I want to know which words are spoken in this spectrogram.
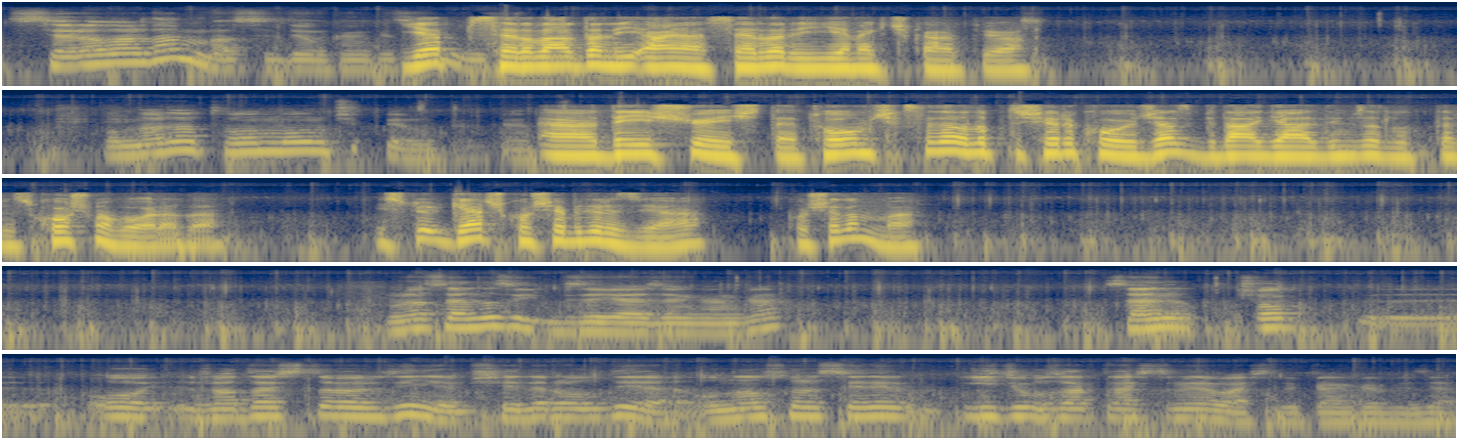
Seralardan mı bahsediyorsun kanka? Sen Yep mi? seralardan iyi. Aynen seralar iyi yemek çıkartıyor. Onlardan tohum moğum çıkmıyor mu kanka? Ee, değişiyor işte. Tohum çıksa da alıp dışarı koyacağız. Bir daha geldiğimizde lootlarız. Koşma bu arada. İstiyor, gerçi koşabiliriz ya. Koşalım mı? Murat sen nasıl bize geleceksin kanka? Sen Yok. çok e, o Radaş'ta öldün ya bir şeyler oldu ya ondan sonra seni iyice uzaklaştırmaya başladı kanka bize.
